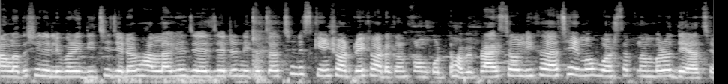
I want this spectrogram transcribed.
বাংলাদেশে ডেলিভারি দিচ্ছি। যেটা ভালো লাগে, যে যেটা নিতে চাচ্ছেন স্ক্রিনশট রেখে অর্ডার কনফার্ম করতে হবে। প্রাইসটাও লেখা আছে, এবং হোয়াটসঅ্যাপ নাম্বারও দেওয়া আছে।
